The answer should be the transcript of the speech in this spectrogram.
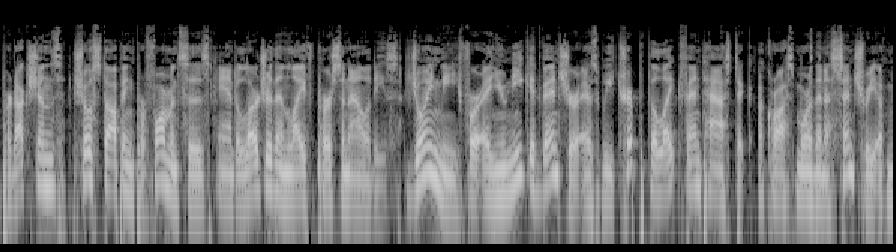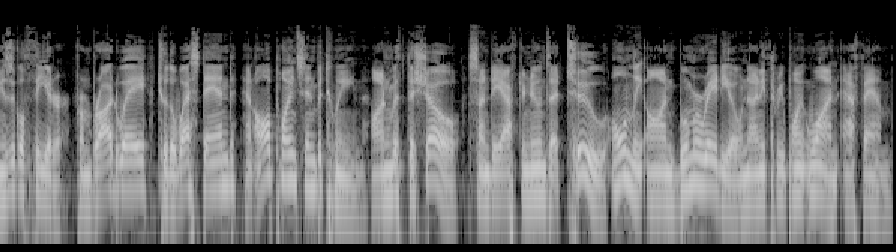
productions, show stopping performances, and larger than life personalities. Join me for a unique adventure as we trip the light fantastic across more than a century of musical theater, from Broadway to the West End and all points in between. On with the show, Sunday afternoons at 2, only on Boomer Radio 93.1 FM.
